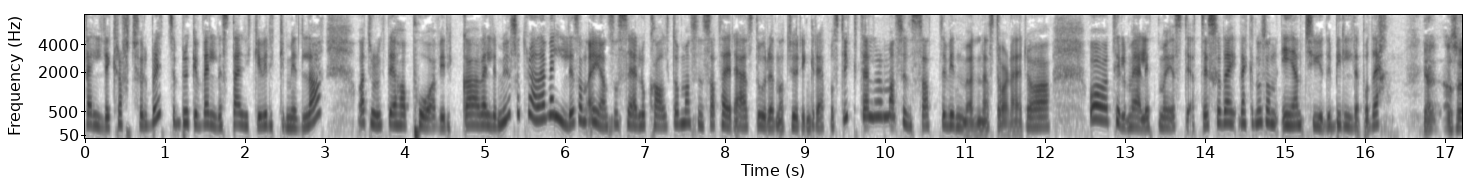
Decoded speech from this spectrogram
veldig kraftfull blitt. Bruker veldig sterke virkemidler. Og jeg tror nok det har påvirka veldig mye. Så tror jeg det er veldig sånn øyne som ser lokalt om man syns at dette er store naturinngrep og stygt, eller om man syns at vindmøllene står der og, og til og med er litt majestetisk. Så det, det er ikke noe sånn entydig bilde på det. Ja, altså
